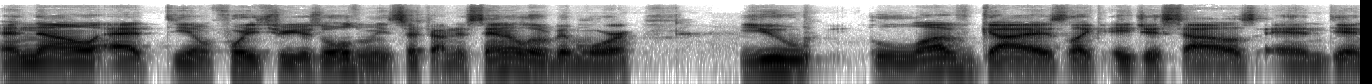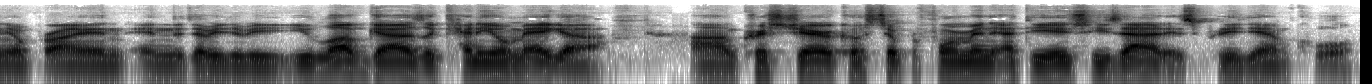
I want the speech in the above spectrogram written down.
and now at you know 43 years old, when you start to understand a little bit more, you love guys like AJ Styles and Daniel Bryan in the WWE. You love guys like Kenny Omega. Um, Chris Jericho still performing at the age he's at is pretty damn cool.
